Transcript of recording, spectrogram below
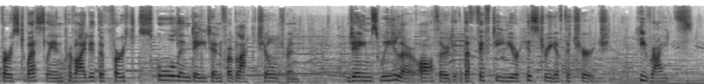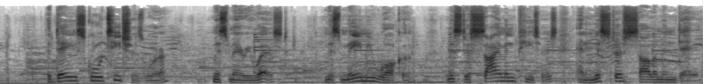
First Wesleyan provided the first school in Dayton for black children. James Wheeler authored the 50 year history of the church. He writes The day school teachers were Miss Mary West, Miss Mamie Walker, Mr. Simon Peters, and Mr. Solomon Day.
